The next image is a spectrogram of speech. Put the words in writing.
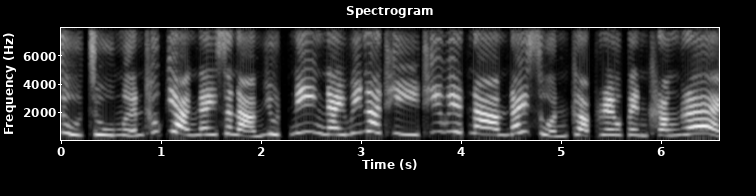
จู่ๆเหมือนทุกอย่างในสนามหยุดนิ่งในวินาทีที่เวียดนามได้สวนกลับเร็วเป็นครั้งแรก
